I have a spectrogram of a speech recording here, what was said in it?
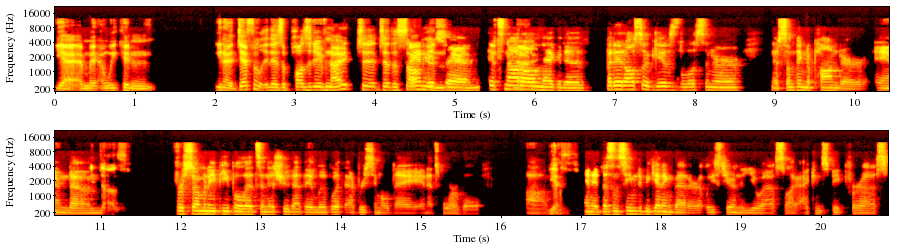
yeah and we, and we can you know definitely there's a positive note to to the I song and understand. It's you not know all negative, but it also gives the listener, you know, something to ponder. And it um, does for so many people, it's an issue that they live with every single day, and it's horrible. Um, yes and it doesn't seem to be getting better, at least here in the U.S. Like I can speak for us,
